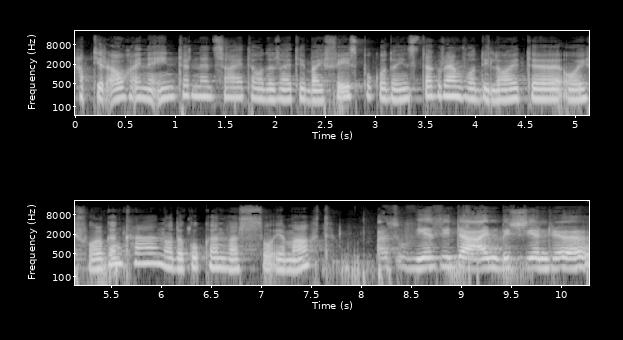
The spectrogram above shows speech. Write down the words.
Habt ihr auch eine Internetseite oder seid ihr bei Facebook oder Instagram, wo die Leute euch folgen kann oder gucken, was so ihr macht? Also wir sind da ein bisschen äh,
